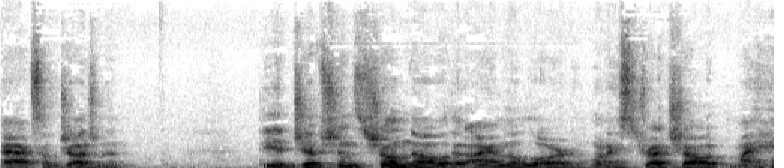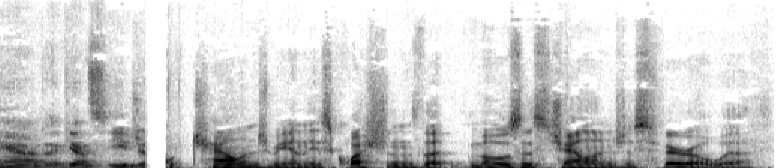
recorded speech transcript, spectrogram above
acts of judgment. The Egyptians shall know that I am the Lord when I stretch out my hand against Egypt. Challenge me on these questions that Moses challenges Pharaoh with.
